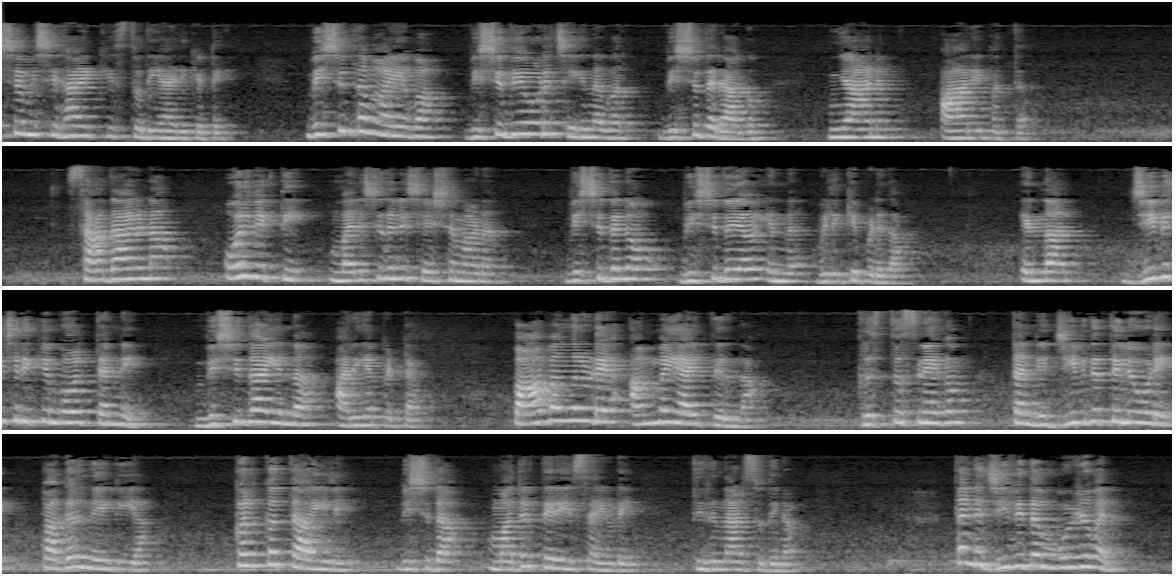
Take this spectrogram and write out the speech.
ഈശ്വമിശിഹായ്ക്ക് സ്തുതിയായിരിക്കട്ടെ. വിശുദ്ധമായവ വിശുദ്ധിയോടെ ചെയ്യുന്നവർ വിശുദ്ധരാകും. ജ്ഞാനം ആറ് പത്ത്. സാധാരണ ഒരു വ്യക്തി മരിച്ചതിന് ശേഷമാണ് വിശുദ്ധനോ വിശുദ്ധയോ എന്ന് വിളിക്കപ്പെടുക. എന്നാൽ ജീവിച്ചിരിക്കുമ്പോൾ തന്നെ വിശുദ്ധ എന്ന് അറിയപ്പെട്ട പാവങ്ങളുടെ അമ്മയായി തീർന്ന ക്രിസ്തു സ്നേഹം തന്റെ ജീവിതത്തിലൂടെ പകർന്നേകിയ കൊൽക്കത്തായിലെ വിശുദ്ധ മദർ തെരേസയുടെ തിരുനാൾ സുദിനം. തന്റെ ജീവിതം മുഴുവൻ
